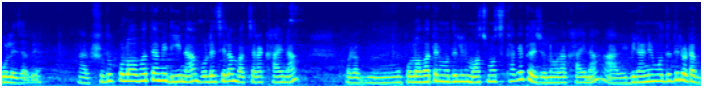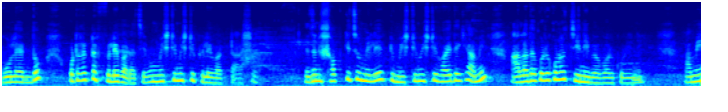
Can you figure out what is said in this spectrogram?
গলে যাবে। আর শুধু পোলাও ভাতে আমি দিই না, বলেছিলাম বাচ্চারা খায় না। ওরা পোলাও ভাতের মধ্যে দিলে মচমচ থাকে তো এই জন্য ওরা খায় না। আর বিরিয়ানির মধ্যে দিলে ওটা গলে একদম, ওটার একটা ফ্লেভার আছে এবং মিষ্টি মিষ্টি ফ্লেভারটা আসে। এই জন্য সব কিছু মিলিয়ে একটু মিষ্টি মিষ্টি হয় দেখে আমি আলাদা করে কোনো চিনি ব্যবহার করিনি। আমি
